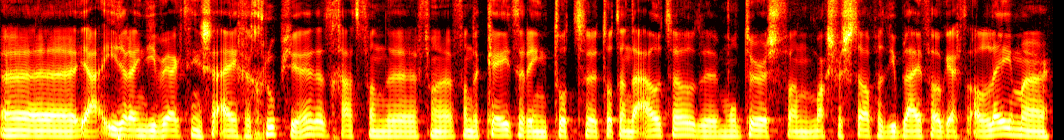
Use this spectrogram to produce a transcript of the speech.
Uh, ja, iedereen die werkt in zijn eigen groepje. Hè. Dat gaat van de, van, van de catering tot, uh, tot aan de auto. De monteurs van Max Verstappen die blijven ook echt alleen maar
